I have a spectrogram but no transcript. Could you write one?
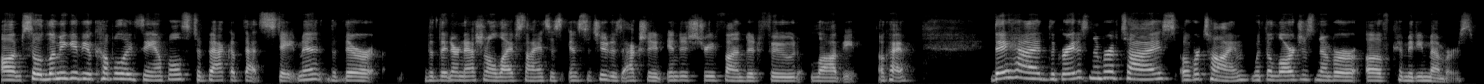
um, so let me give you a couple examples to back up that statement that they're that the International Life Sciences Institute is actually an industry funded food lobby. Okay. They had the greatest number of ties over time with the largest number of committee members.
